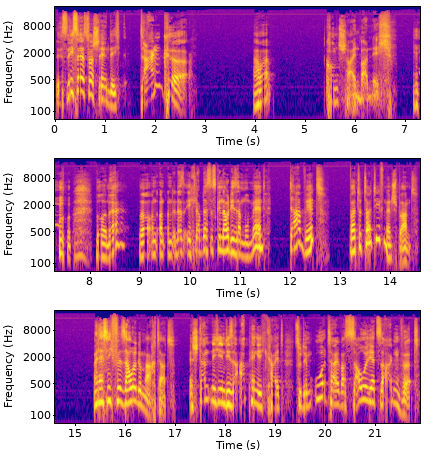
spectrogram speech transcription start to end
Ist nicht selbstverständlich. Danke. Aber kommt scheinbar nicht. so, ne? So, und und, und das, ich glaube, das ist genau dieser Moment. David war total tiefenentspannt, weil er es nicht für Saul gemacht hat. Er stand nicht in dieser Abhängigkeit zu dem Urteil, was Saul jetzt sagen wird.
